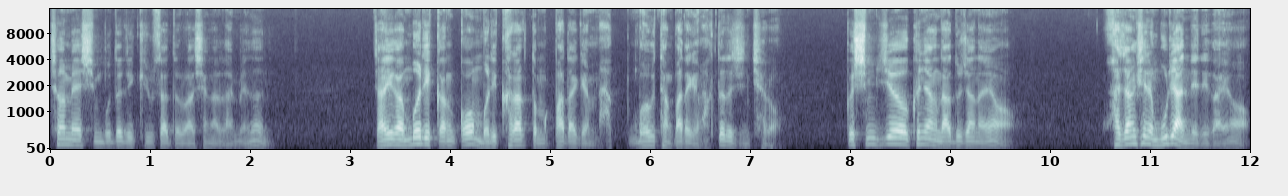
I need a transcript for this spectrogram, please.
처음에 신부들이 기숙사 들어와 생활을 하면은 자기가 머리 감고 머리카락도 막 바닥에 막 목욕탕 바닥에 막 떨어진 채로 그 심지어 그냥 놔두잖아요. 화장실에 물이 안 내려가요.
